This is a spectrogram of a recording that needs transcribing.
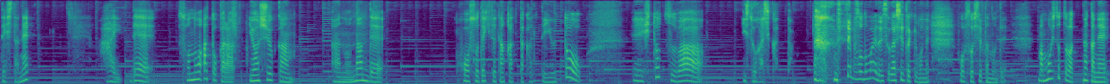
でしたね。はい。で、その後から4週間、あの、なんで放送できてなかったかっていうと、えー、一つは、忙しかった。でもその前の忙しい時もね、放送してたので、まあもう一つは、なんかね、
